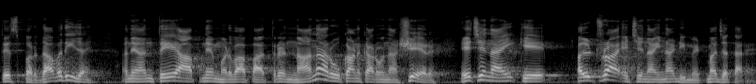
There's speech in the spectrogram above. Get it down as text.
તે સ્પર્ધા વધી જાય. અને અંતે આપને મળવાપાત્ર નાના રોકાણકારોના શેર એચએનઆઈ કે અલ્ટ્રા એચએનઆઈના ડિમેટમાં જતા રહે.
